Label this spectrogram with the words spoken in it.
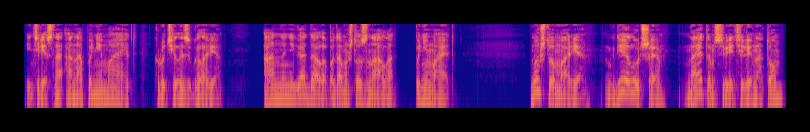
Интересно, она понимает, крутилась в голове. Анна не гадала, потому что знала, понимает. «Ну что, Марья, где лучше, на этом свете или на том?»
